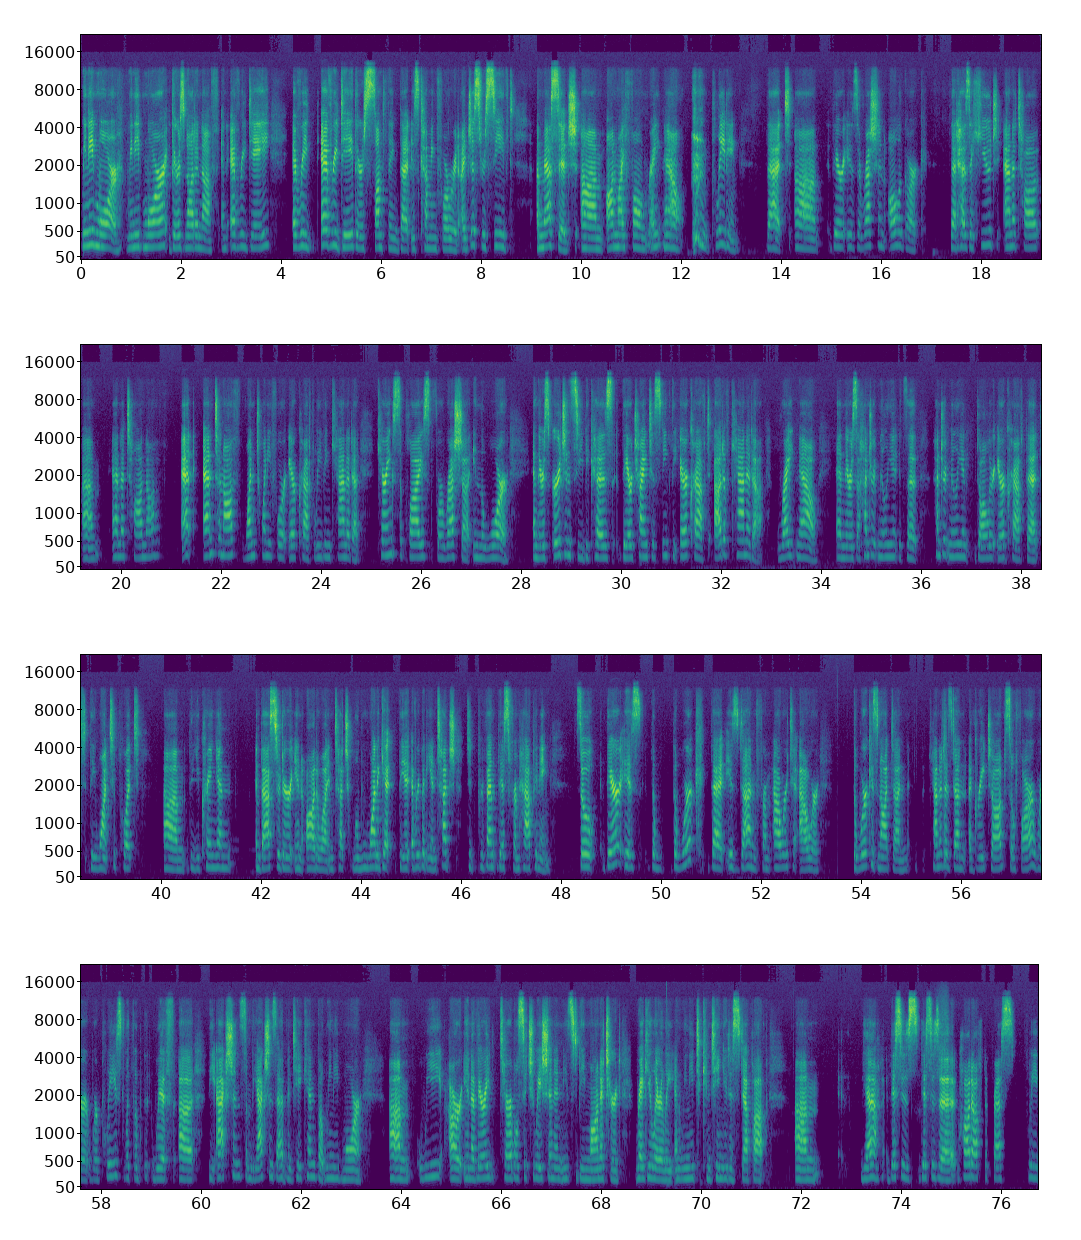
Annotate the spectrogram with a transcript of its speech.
We need more. We need more. There's not enough. And every day, every every day there's something that is coming forward i just received a message um, on my phone right now pleading that uh, there is a russian oligarch that has a huge um, Anatonov, Antonov 124 aircraft leaving Canada, carrying supplies for Russia in the war. And there's urgency because they are trying to sneak the aircraft out of Canada right now and there's a hundred million. It's a hundred million dollar aircraft that they want to put um, the Ukrainian ambassador in Ottawa in touch. Well, we want to get the, everybody in touch to prevent this from happening. So there is the the work that is done from hour to hour. The work is not done. Canada's done a great job so far. We're we're pleased with the with uh, the actions, some of the actions that have been taken, but we need more um, we are in a very terrible situation and needs to be monitored regularly and we need to continue to step up. Um, yeah this is this is a hot off the press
